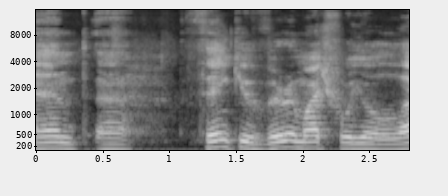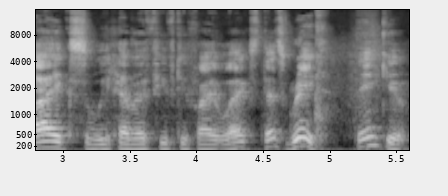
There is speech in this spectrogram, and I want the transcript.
and uh, thank you very much for your likes. We have a 55 likes. That's great. Thank you.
